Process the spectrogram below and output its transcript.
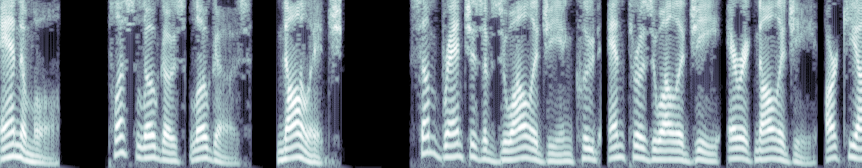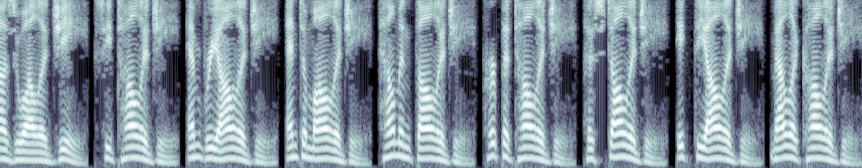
animal, plus logos, logos knowledge. Some branches of zoology include, anthrozoology, arachnology, archaeozoology, cetology, embryology, entomology, helminthology, herpetology, histology, ichthyology, malacology,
